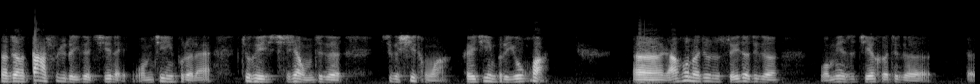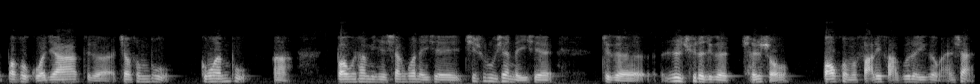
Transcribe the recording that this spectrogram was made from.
那这样大数据的一个积累，我们进一步的来就可以实现我们这个这个系统啊，可以进一步的优化。呃，然后呢，就是随着这个，我们也是结合这个，呃，包括国家这个交通部、公安部啊，包括他们一些相关的一些技术路线的一些这个日趋的这个成熟，包括我们法律法规的一个完善，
